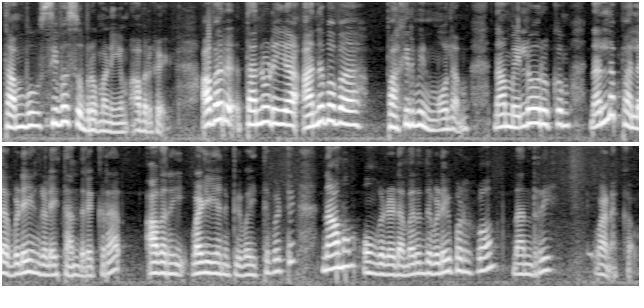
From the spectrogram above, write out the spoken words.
தம்பு சிவசுப்பிரமணியம் அவர்கள். அவர் தன்னுடைய அனுபவ பகிர்வின் மூலம் நாம் எல்லோருக்கும் நல்ல பல விடயங்களை தந்திருக்கிறார். அவரை வழி அனுப்பி வைத்துவிட்டு நாமும் உங்களிடமிருந்து விடைபெறுகிறோம். நன்றி வணக்கம்.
